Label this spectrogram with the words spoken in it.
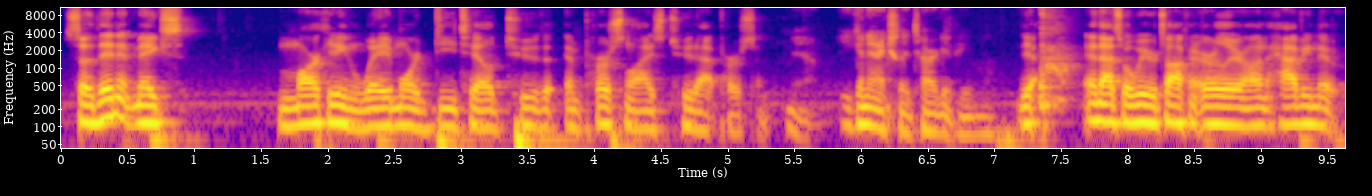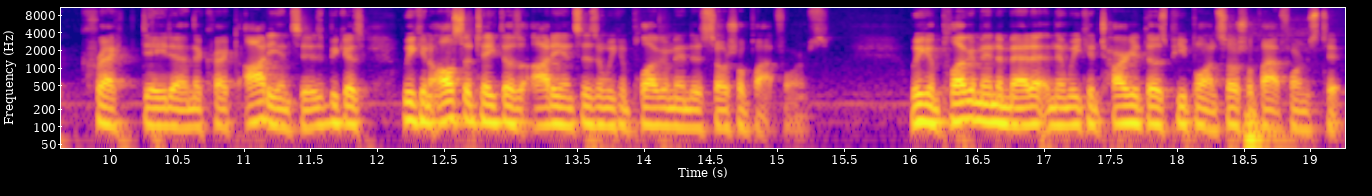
So then it makes marketing way more detailed to the, and personalized to that person. Yeah, you can actually target people. Yeah. And that's what we were talking earlier on having the correct data and the correct audiences because we can also take those audiences and we can plug them into social platforms. We can plug them into Meta and then we can target those people on social platforms too.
